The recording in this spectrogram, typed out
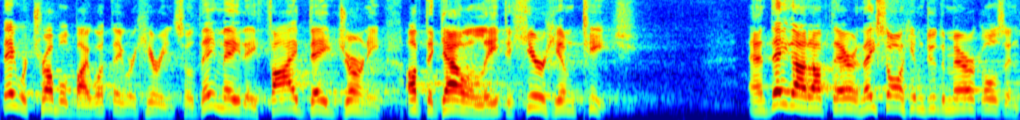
they were troubled by what they were hearing. So they made a five day journey up to Galilee to hear him teach. And they got up there and they saw him do the miracles and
